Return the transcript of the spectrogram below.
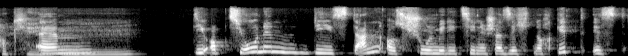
Okay. Ähm, mm. Die Optionen, die es dann aus schulmedizinischer Sicht noch gibt, ist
